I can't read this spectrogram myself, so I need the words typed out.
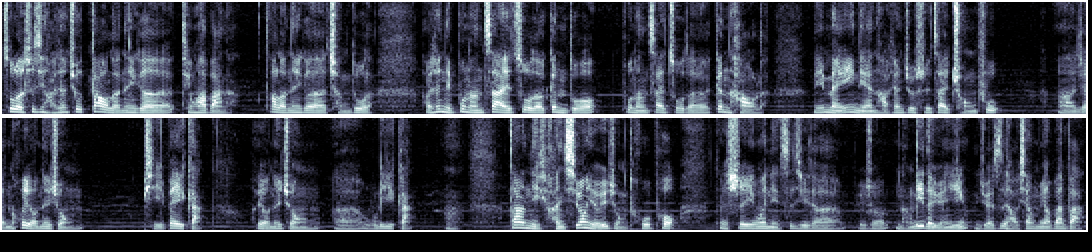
做的事情好像就到了那个天花板了，到了那个程度了，好像你不能再做的更多。不能再做的更好了。你每一年好像就是在重复，啊，人会有那种疲惫感，会有那种呃无力感，啊。当然你很希望有一种突破，但是因为你自己的比如说能力的原因，你觉得自己好像没有办法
